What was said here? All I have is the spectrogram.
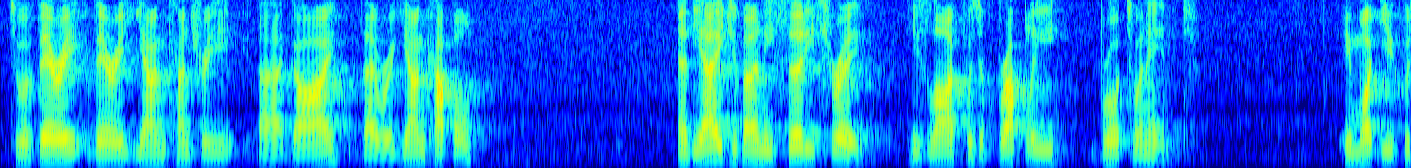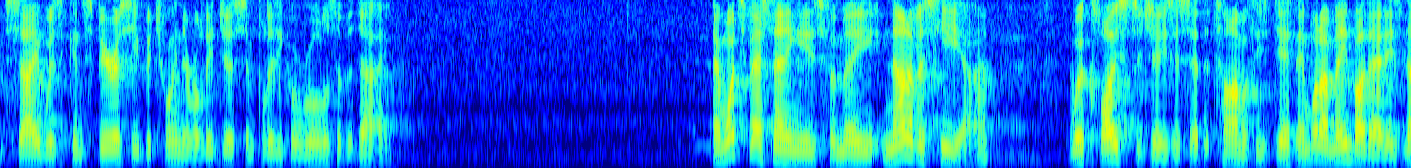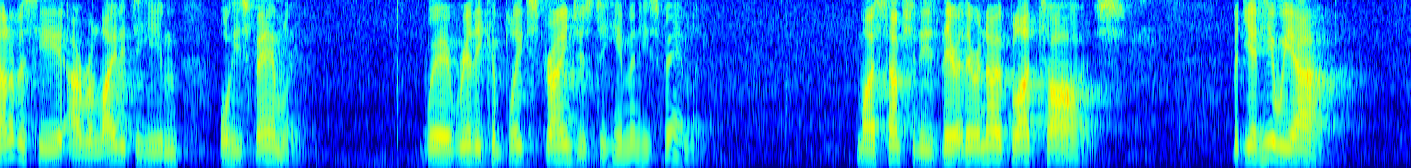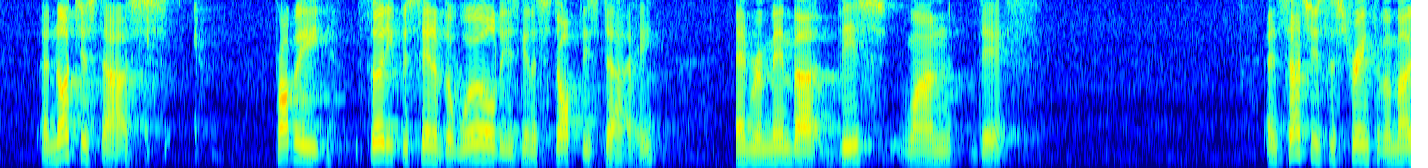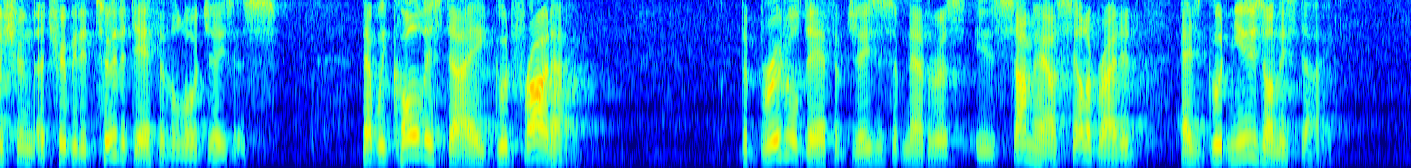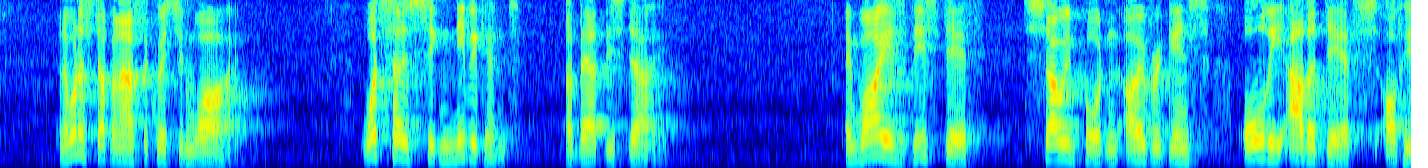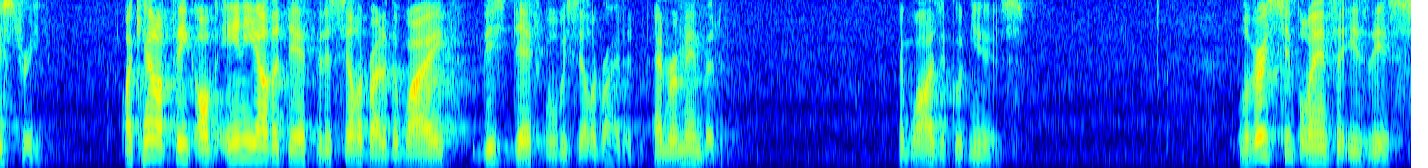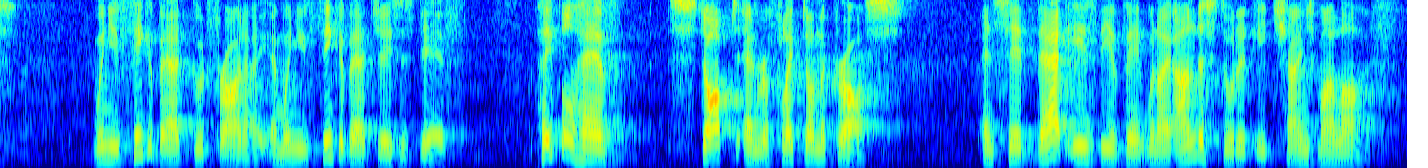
to a very, very young country uh, guy. They were a young couple. And at the age of only 33, his life was abruptly brought to an end in what you could say was a conspiracy between the religious and political rulers of the day. And what's fascinating is for me, none of us here were close to Jesus at the time of his death. And what I mean by that is none of us here are related to him or his family. We're really complete strangers to him and his family my assumption is there, there are no blood ties. But yet here we are. And not just us, probably 30% of the world is going to stop this day and remember this one death. And such is the strength of emotion attributed to the death of the Lord Jesus that we call this day Good Friday the brutal death of Jesus of Nazareth is somehow celebrated as good news on this day. And I want to stop and ask the question why? What's so significant about this day? And why is this death so important over against all the other deaths of history? I cannot think of any other death that is celebrated the way this death will be celebrated and remembered. And why is it good news? Well, the very simple answer is this. When you think about Good Friday and when you think about Jesus' death, people have stopped and reflect on the cross and said, That is the event. When I understood it, it changed my life.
